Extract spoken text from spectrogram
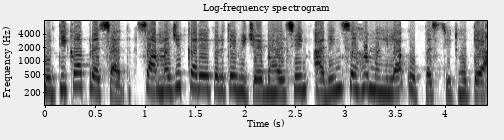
Ritika Prasad सामाजिक कार्यकर्ते विजय भालसिंग आदींसह महिला उपस्थित होत्या.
